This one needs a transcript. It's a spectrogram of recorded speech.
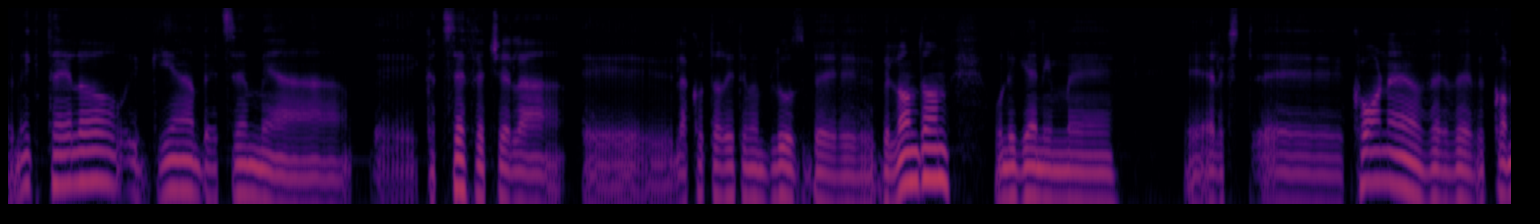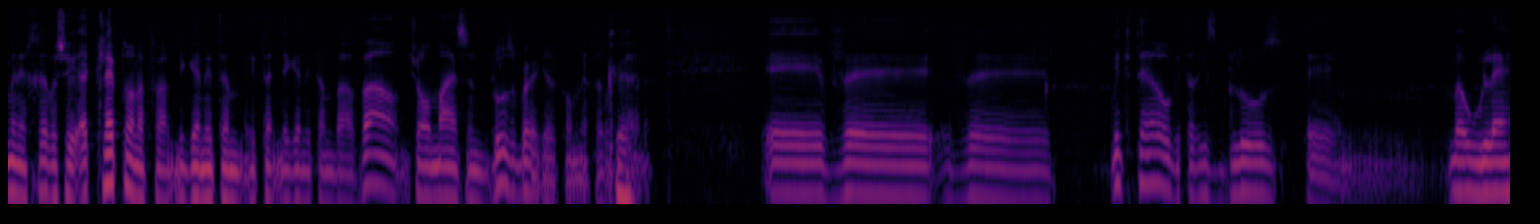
ומיק טיילור הגיע בעצם מהקצפת של הלהקות הריתם and בלוז ב- בלונדון, הוא ניגן עם אה, אה, אלכס אה, קורנר וכל מיני חבר'ה, ש- קלפטון ניגן איתם, ניגן איתם בעבר, ג'ול מייסון בלוזברקר, כל מיני חבר'ה כן. כאלה. אה, ומיק טיילור, גיטריסט בלוז אה, מעולה.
